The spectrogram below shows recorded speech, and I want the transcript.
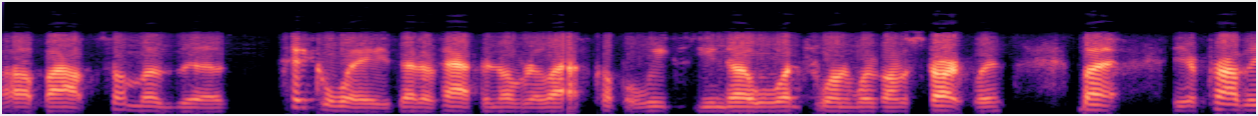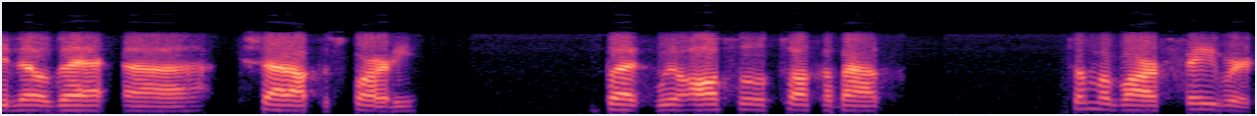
about some of the takeaways that have happened over the last couple of weeks. You know which one we're going to start with, but you probably know that. Uh, shout out to Sparty. But we'll also talk about some of our favorite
